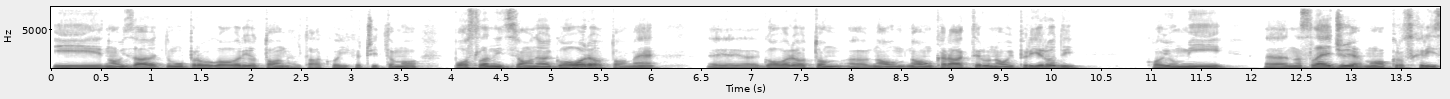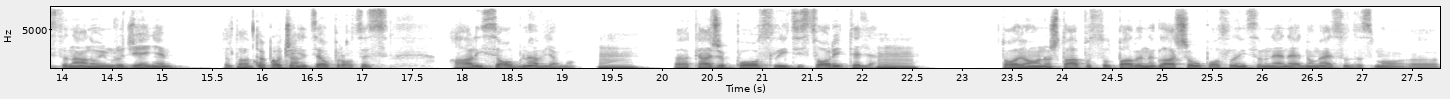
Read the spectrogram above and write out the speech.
I Novi Zavet nam upravo govori o tome, je tako? I kad čitamo poslanice, one govore o tome, e, govore o tom novom, novom karakteru, novoj prirodi koju mi e, nasleđujemo kroz Hrista na novim rođenjem, je tako, tako počinje da. ceo proces, ali se obnavljamo. Mm. E, kaže, po slici stvoritelja. Mm. To je ono što apostol Pavle naglašava u poslanicama ne na jednom mestu da smo uh,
